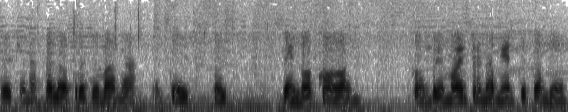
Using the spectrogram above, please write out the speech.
recién hasta la otra semana, entonces pues vengo con, con ritmo de entrenamiento también.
